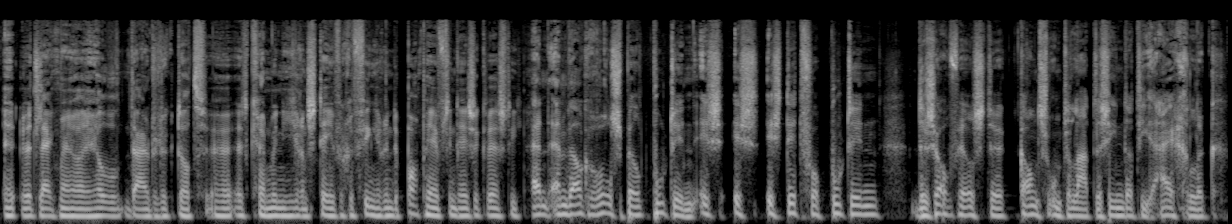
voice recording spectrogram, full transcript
het, lijkt mij wel heel duidelijk dat uh, het Kremlin hier een stevige vinger in de pap heeft in deze kwestie. En, en welke rol speelt Poetin? Is, is, is dit voor Poetin de zoveelste kans om te laten zien dat hij eigenlijk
